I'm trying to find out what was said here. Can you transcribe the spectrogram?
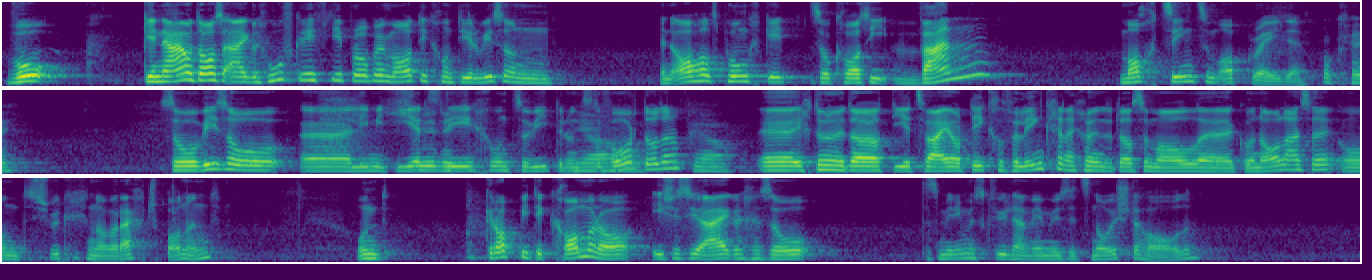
wo genau das eigentlich aufgreift, die Problematik, und dir wie so einen, einen Anhaltspunkt gibt, so quasi, wann macht Sinn zum Upgraden? Okay. So wie so äh, limitiert Schwierig. dich und so weiter und Ja. so fort, oder? Ja. Äh, ich tue euch da die zwei Artikel verlinken, dann könnt ihr das mal äh, nachlesen und es ist wirklich noch recht spannend. Und gerade bei der Kamera ist es ja eigentlich so, dass wir immer das Gefühl haben, wir müssen das Neueste haben, oder?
